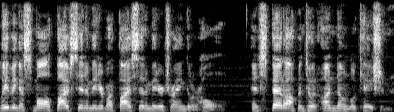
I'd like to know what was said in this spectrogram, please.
leaving a small 5 cm by 5 cm triangular hole, and sped off into an unknown location.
